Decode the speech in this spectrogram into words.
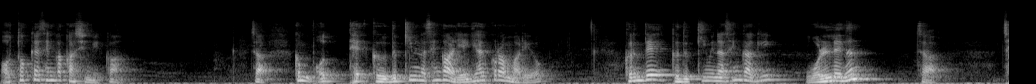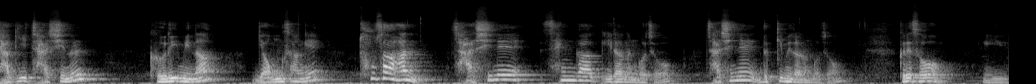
어떻게 생각하십니까? 자 그럼 어, 대- 그 느낌이나 생각을 얘기할 거란 말이에요. 그런데 그 느낌이나 생각이 원래는 자 자기 자신을 그림이나 영상에 투사한 자신의 생각이라는 거죠. 자신의 느낌이라는 거죠. 그래서 이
